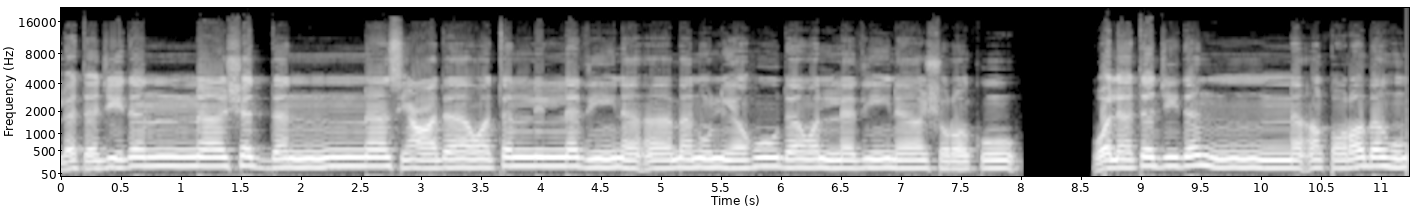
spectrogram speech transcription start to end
لتجدن شد الناس عداوة للذين آمنوا اليهود والذين أشركوا ولتجدن أقربهم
